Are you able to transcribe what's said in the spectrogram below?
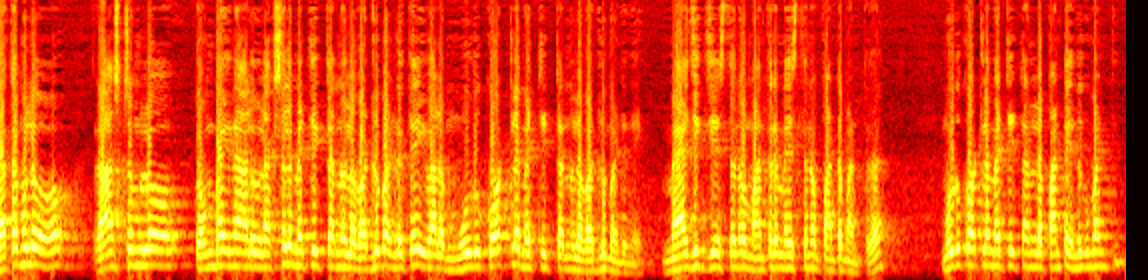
గతంలో రాష్ట్రంలో తొంభై నాలుగు లక్షల మెట్రిక్ టన్నుల వడ్లు పండితే ఇవాళ మూడు కోట్ల మెట్రిక్ టన్నుల వడ్లు పండినాయి. మ్యాజిక్ చేస్తానో మంత్రం వేస్తానో పంట పండుతుందా? మూడు కోట్ల మెట్రిక్ టన్నుల పంట ఎందుకు పండింది?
